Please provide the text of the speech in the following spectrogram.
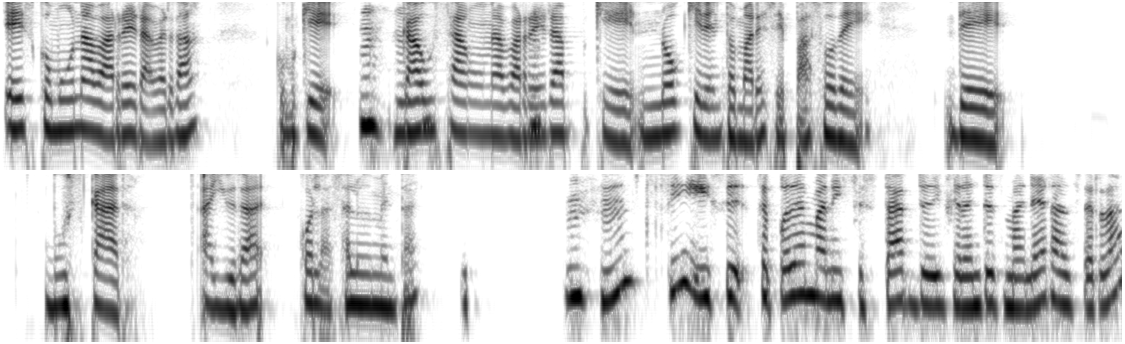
es como una barrera, ¿verdad? Como que causa una barrera que no quieren tomar ese paso de, de buscar ayuda con la salud mental? Sí, se, se, puede manifestar de diferentes maneras, ¿verdad?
